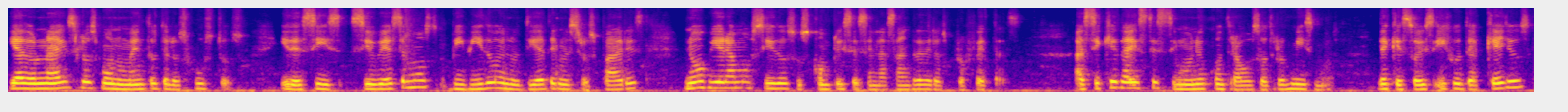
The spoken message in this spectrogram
y adornáis los monumentos de los justos, y decís, si hubiésemos vivido en los días de nuestros padres, no hubiéramos sido sus cómplices en la sangre de los profetas. Así que dais testimonio contra vosotros mismos, de que sois hijos de aquellos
